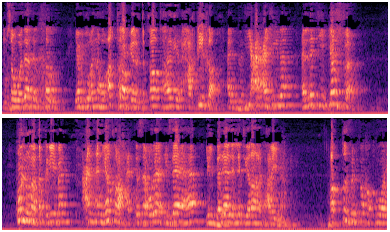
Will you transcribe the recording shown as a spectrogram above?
مسودات الخلق. يبدو أنه أقرب إلى التقاط هذه الحقيقة البديعة العجيبة التي كف كلنا تقريبا عن أن يطرح التساؤلات إزاءها للبلادة التي رانت علينا. الطفل فقط هو؟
